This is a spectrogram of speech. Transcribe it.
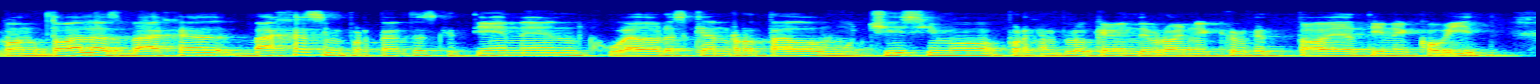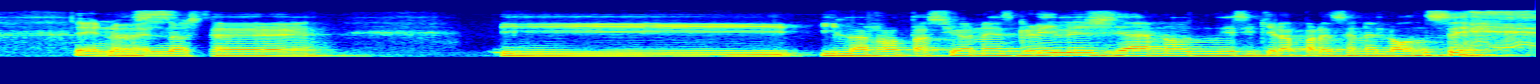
con todas las bajas, bajas importantes que tienen, jugadores que han rotado muchísimo, por ejemplo, Kevin De Bruyne creo que todavía tiene COVID. Sí, no, él no está. Y, y, las rotaciones, Grealish ya no ni siquiera aparece en el 11.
